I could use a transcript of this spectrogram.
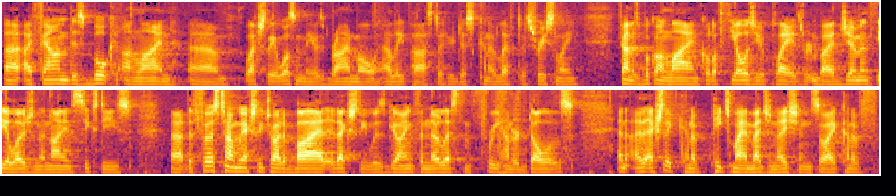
Uh, I found this book online. Um, well, actually, it wasn't me, it was Brian Moll, our lead pastor, who just kind of left us recently. Found this book online called A Theology of Play. It's written by a German theologian in the 1960s. Uh, the first time we actually tried to buy it, it actually was going for no less than $300. And it actually kind of piqued my imagination, so I kind of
